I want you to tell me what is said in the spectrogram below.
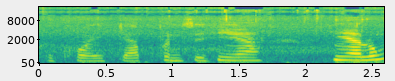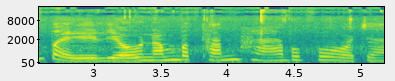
ค่อยๆจับเพิ่นสิเฮีย เฮียลงไปเหลียวน้ำบัทันหาบ่อจ้า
